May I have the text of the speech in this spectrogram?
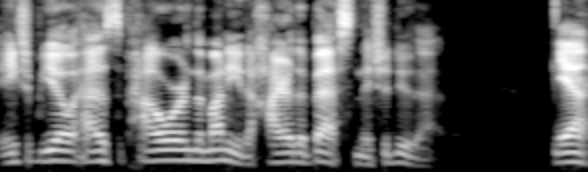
HBO has the power and the money to hire the best, and they should do that. Yeah.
